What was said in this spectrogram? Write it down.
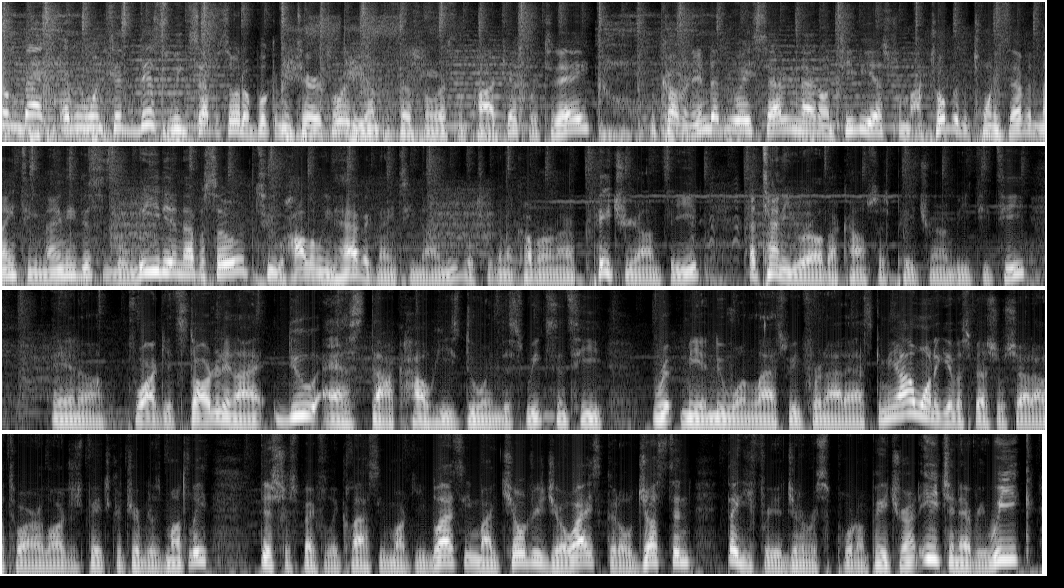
Welcome back, everyone, to this week's episode of Booking the Territory, the Unprofessional Wrestling Podcast, where today we're covering NWA Saturday Night on TBS from October the 27th, 1990. This is the lead-in episode to Halloween Havoc 1990, which we're going to cover on our Patreon feed at tinyurl.com slash Patreon BTT. And uh, before I get started, and I do ask Doc how he's doing this week since he ripped me a new one last week for not asking me. I want to give a special shout out to our largest page contributors monthly. Disrespectfully classy Marky Blassie, Mike Childry, Joe Ice, good old Justin. Thank you for your generous support on Patreon each and every week.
